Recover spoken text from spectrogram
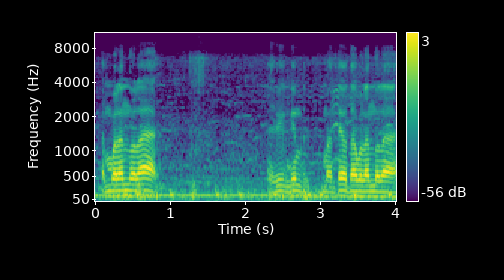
Están volando la. Mateo está volando la.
